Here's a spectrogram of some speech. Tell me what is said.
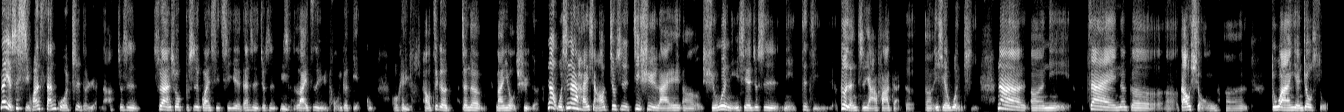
那也是喜欢《三国志》的人啊，就是虽然说不是关系企业，但是就是来自于同一个典故。OK，好，这个真的。蛮有趣的。那我现在还想要就是继续来呃询问你一些就是你自己个人职涯发展的呃一些问题。那呃你在那个呃高雄呃读完研究所，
